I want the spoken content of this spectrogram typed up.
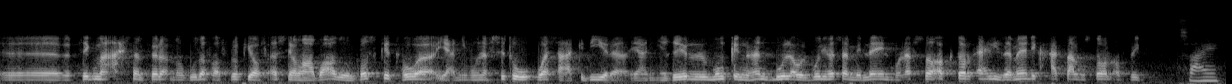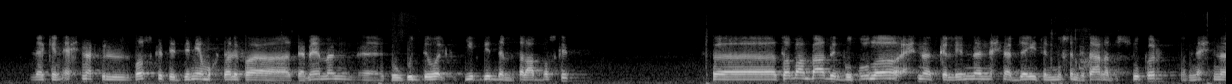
آه، بتجمع أحسن فرق موجودة في أفريقيا وفي آسيا مع بعض وال basket هو يعني منافسته واسعة كبيرة. يعني غير ممكن ال handball أو ال volley مثلا بنلاقي المنافسة أكتر أهلي زمالك حتى على المستوى الأفريقي. صحيح. لكن إحنا في ال basket الدنيا مختلفة تماما. آه، بوجود دول كتير جدا بتلعب basket. فطبعا بعد البطولة إحنا اتكلمنا إن إحنا بداية الموسم بتاعنا بالسوبر وإن إحنا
